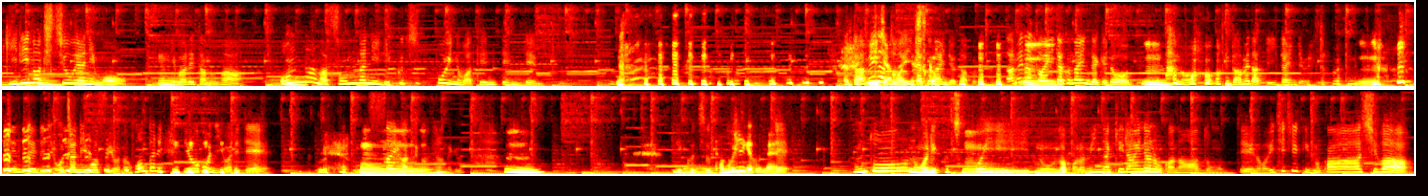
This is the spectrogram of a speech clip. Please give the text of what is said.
義理の父親にもうん言われたのが、うん女がそんなに理屈っぽいのは点々点。ダメだとは言いたくないんだよ、多分。ダメだとは言いたくないんだけど、うん。あの、ダメだって言いたいんだよね、多分。うん点々でお茶濁すような、本当に両方に言われて、うっさいわって感じなんだけど。うん。理屈っぽ楽しいのっていけどね。本当の理屈っぽいの、だからみんな嫌いなのかなと思って、だから一時期昔は、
